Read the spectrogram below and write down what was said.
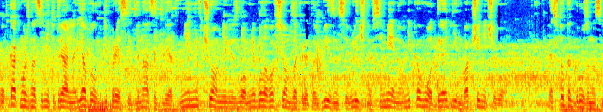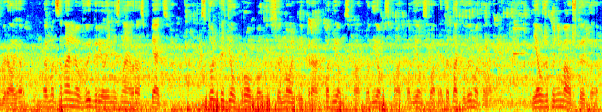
вот как можно оценить, вот реально, я был в депрессии 12 лет, мне ни в чем не везло, мне было во всем закрыто, в бизнесе, в личном, в семейном, никого, ты один, вообще ничего. Я столько груза насобирал, я эмоционально выгорел, я не знаю, раз пять. Столько дел пробовал, и все, ноль и крах. Подъем, спад, подъем, спад, подъем, спад. Это так вымотало. Я уже понимал, что это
